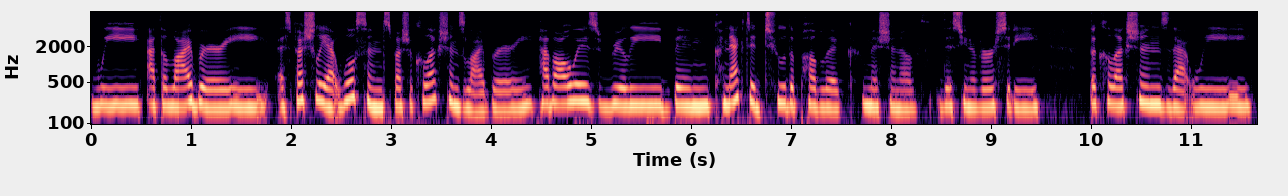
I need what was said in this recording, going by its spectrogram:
We at the library, especially at Wilson Special Collections Library, have always really been connected to the public mission of this university. The collections that we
